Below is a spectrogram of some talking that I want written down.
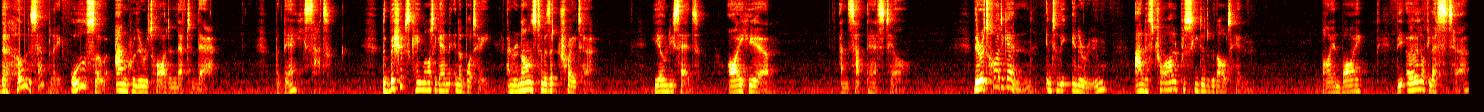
The whole assembly also angrily retired and left him there. But there he sat. The bishops came out again in a body and renounced him as a traitor. He only said, I hear, and sat there still. They retired again into the inner room, and his trial proceeded without him. By and by, the Earl of Leicester,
